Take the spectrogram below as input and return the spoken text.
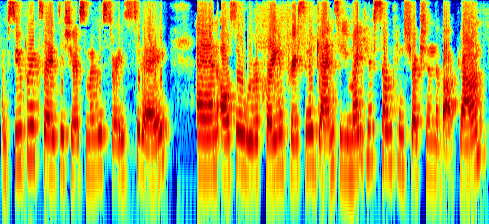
I'm super excited to share some of his stories today. And also, we're recording in person again, so you might hear some construction in the background.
